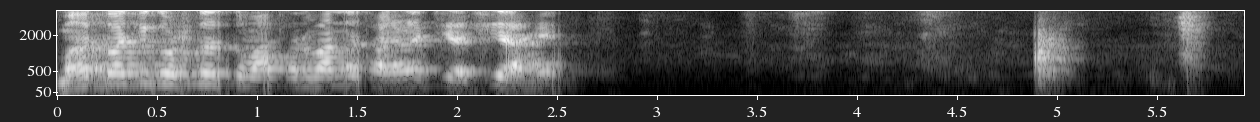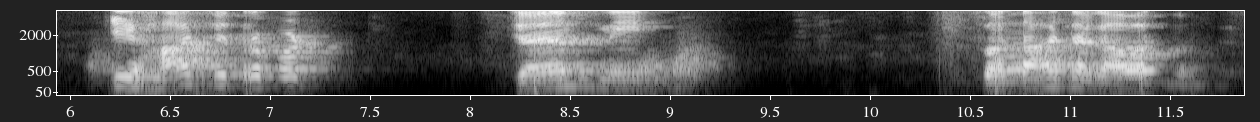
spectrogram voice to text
महत्वाची गोष्ट तुम्हा सर्वांना सांगण्याची अशी आहे की हा चित्रपट जयंतनी स्वतःच्या गावात बनवला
